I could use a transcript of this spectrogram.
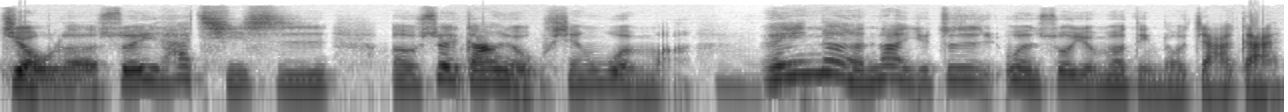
久了，所以它其实呃，所以刚刚有先问嘛，哎、嗯，那那就是问说有没有顶楼加盖？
